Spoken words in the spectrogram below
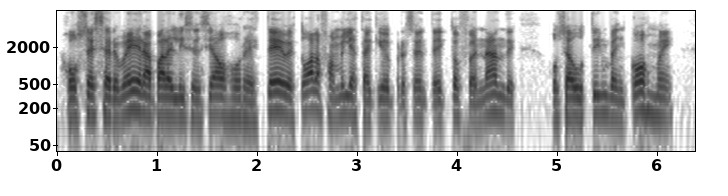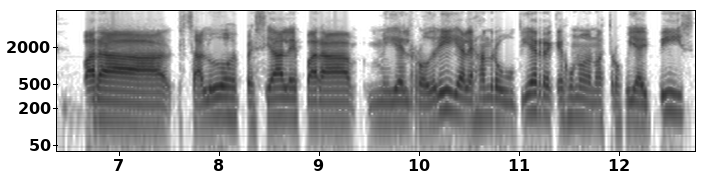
José Cervera, para el licenciado Jorge Esteves, toda la familia está aquí hoy presente, Héctor Fernández, José Agustín Bencosme, para saludos especiales para Miguel Rodríguez, Alejandro Gutiérrez, que es uno de nuestros VIPs,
